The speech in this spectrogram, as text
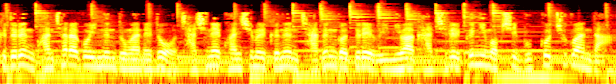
그들은 관찰하고 있는 동안에도 자신의 관심을 끄는 작은 것들의 의미와 가치를 끊임없이 묻고 추구한다.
